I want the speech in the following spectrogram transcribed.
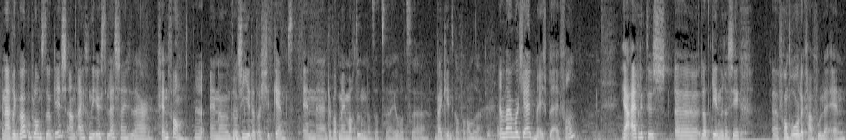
En eigenlijk welke plant het ook is, aan het eind van de eerste les zijn ze daar fan van. Ja. En uh, dan zie je dat als je het kent en uh, er wat mee mag doen, dat dat heel wat bij kind kan veranderen. En waar word jij het meest blij van? Ja, eigenlijk dus dat kinderen zich verantwoordelijk gaan voelen en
